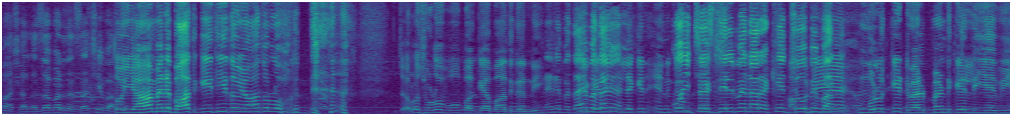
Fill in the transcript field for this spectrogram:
माशाल्लाह ज़बरदस्त अच्छी बात तो यहाँ मैंने बात की थी तो यहाँ तो लोग चलो छोड़ो वो क्या बात करनी। नहीं नहीं बताएँ लेकिन- बताएँ। लेकिन इनकम कोई चीज़ दिल में ना रखें जो भी बातें मुल्क की डेवलपमेंट के लिए भी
